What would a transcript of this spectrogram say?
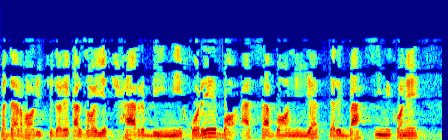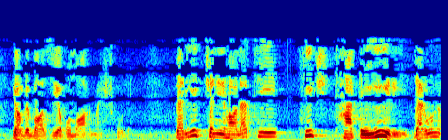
و در حالی که داره غذای چربی می‌خوره با عصبانیت داره بحثی می‌کنه یا به بازی قمار مشغوله. در یک چنین حالتی هیچ تغییری در اون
